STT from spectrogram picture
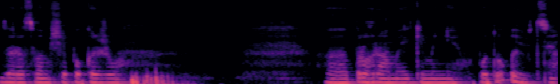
Зараз вам ще покажу програми, які мені подобаються.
